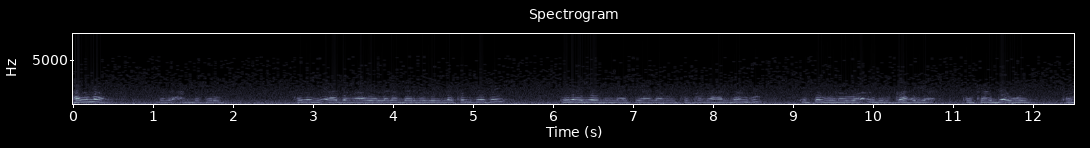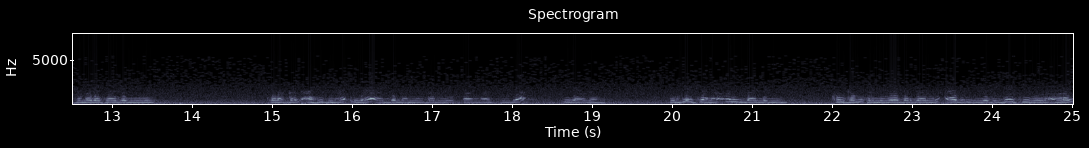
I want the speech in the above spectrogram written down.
halmaan dabeecad basharow ayagii aadam ahaya laga beermaday la kaysatay ilaa yowmi naasi haadaa way halmaanku isaguna waa cudur qahri ah oo kaa da-weyn kaaga yimid. Walaqad cahidnaa ilaa aadama min qabli faanaasiya ilaahdan wargeedkana cunin baa la yiri kolka wuxuu nagula dardaarmay aadam iloobay geedkiibuuna cunay.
